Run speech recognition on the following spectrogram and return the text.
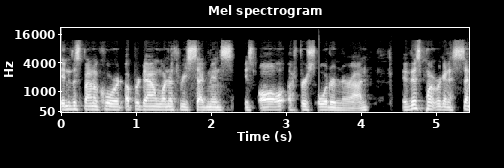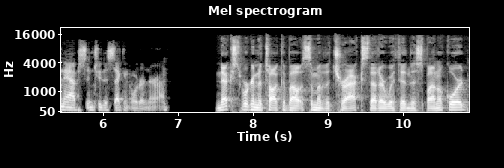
into the spinal cord, up or down one or three segments, is all a first order neuron. At this point, we're going to synapse into the second order neuron. Next, we're going to talk about some of the tracks that are within the spinal cord.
